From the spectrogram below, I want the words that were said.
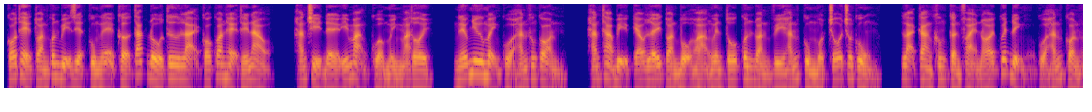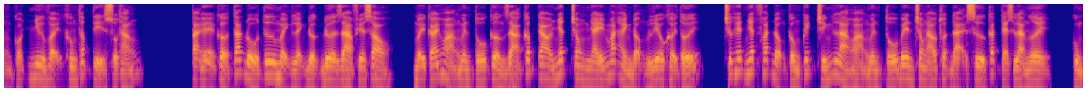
có thể toàn quân bị diệt cùng hệ cờ tác đồ tư lại có quan hệ thế nào, hắn chỉ để ý mạng của mình mà thôi, nếu như mệnh của hắn không còn, hắn thà bị kéo lấy toàn bộ hỏa nguyên tố quân đoàn vì hắn cùng một chỗ cho cùng, lại càng không cần phải nói quyết định của hắn còn có như vậy không thấp tỷ số thắng. Tại hệ cờ tác đồ tư mệnh lệnh được đưa ra phía sau, mấy cái hỏa nguyên tố cường giả cấp cao nhất trong nháy mắt hành động liêu khởi tới, trước hết nhất phát động công kích chính là hỏa nguyên tố bên trong áo thuật đại sư cắt tes là ngươi cùng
